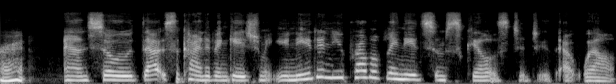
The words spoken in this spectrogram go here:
Right. And so that's the kind of engagement you need and you probably need some skills to do that well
